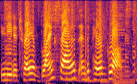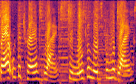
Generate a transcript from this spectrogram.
You need a tray of blank salads and a pair of gloves. Start with a tray of blanks, remove the lids from the blanks,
